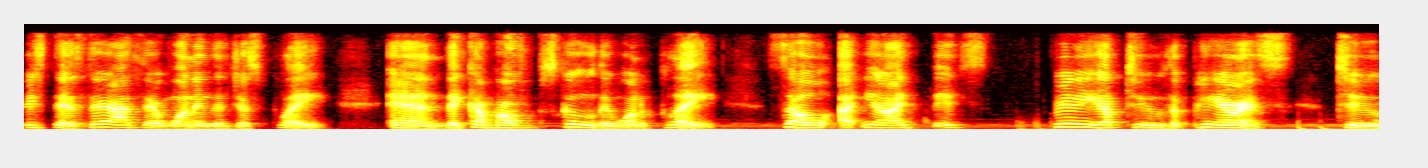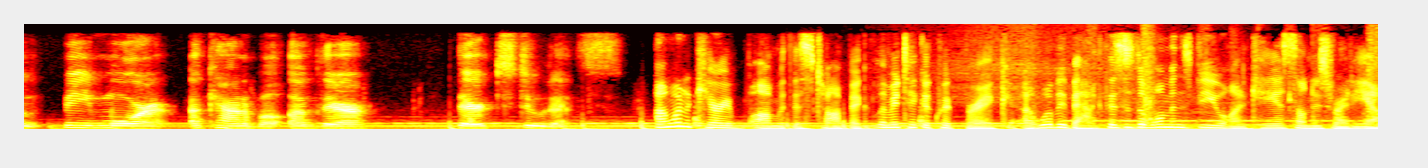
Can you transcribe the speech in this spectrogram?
recess, they're out there wanting to just play. And they come home from school, they want to play. So, uh, you know, I, it's really up to the parents to be more accountable of their their students. I want to carry on with this topic. Let me take a quick break. Uh, we'll be back. This is the Woman's View on KSL News Radio.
